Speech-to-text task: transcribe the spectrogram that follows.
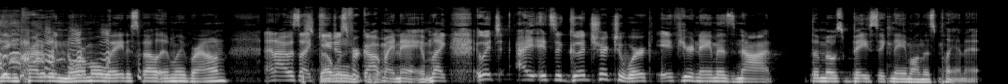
the incredibly normal way to spell Emily Brown, and I was like, "You just forgot my name." Like, which I, it's a good trick to work if your name is not the most basic name on this planet.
